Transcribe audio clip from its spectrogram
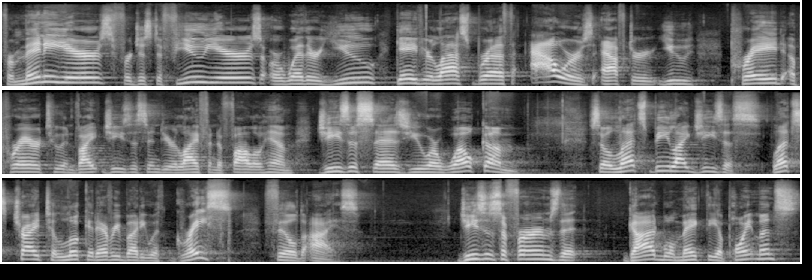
for many years, for just a few years, or whether you gave your last breath hours after you prayed a prayer to invite Jesus into your life and to follow him, Jesus says you are welcome. So let's be like Jesus. Let's try to look at everybody with grace filled eyes. Jesus affirms that God will make the appointments.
